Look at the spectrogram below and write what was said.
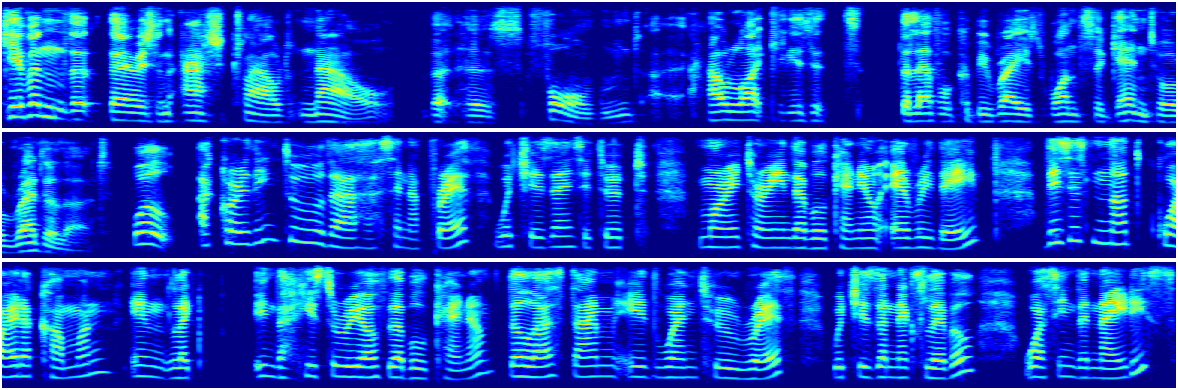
Given that there is an ash cloud now that has formed, uh, how likely is it the level could be raised once again to a red alert? Well, according to the CENAPRED, which is the institute monitoring the volcano every day, this is not quite a common in like in the history of the volcano. The last time it went to red, which is the next level, was in the 90s.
